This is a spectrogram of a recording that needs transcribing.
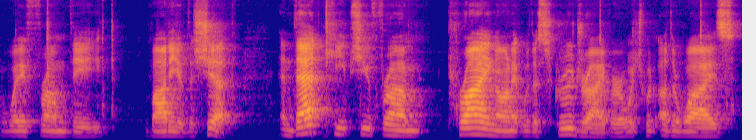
away from the body of the ship. And that keeps you from prying on it with a screwdriver, which would otherwise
